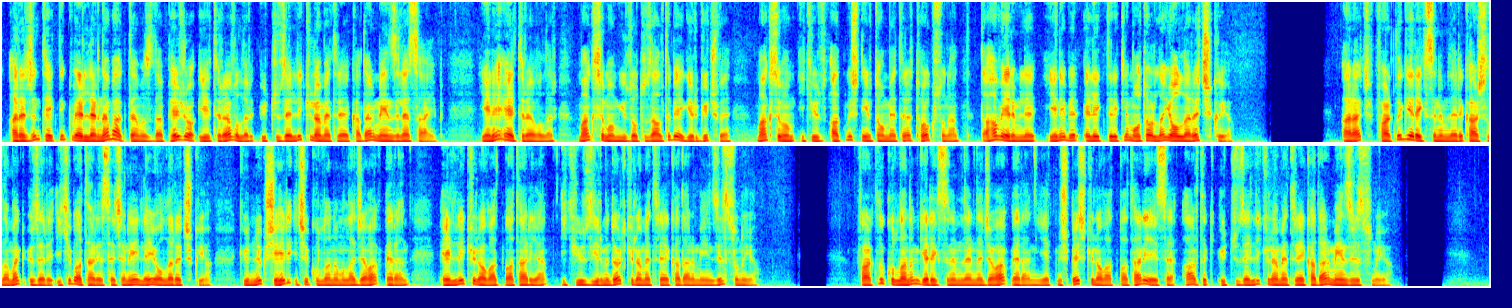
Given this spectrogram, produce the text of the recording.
Aracın teknik verilerine baktığımızda Peugeot e-Traveler 350 kilometreye kadar menzile sahip. Yeni e-Traveler maksimum 136 beygir güç ve maksimum 260 Nm tork sunan daha verimli yeni bir elektrikli motorla yollara çıkıyor. Araç farklı gereksinimleri karşılamak üzere iki batarya seçeneğiyle yollara çıkıyor. Günlük şehir içi kullanımına cevap veren 50 kW batarya 224 kilometreye kadar menzil sunuyor. Farklı kullanım gereksinimlerine cevap veren 75 kW batarya ise artık 350 kilometreye kadar menzil sunuyor.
